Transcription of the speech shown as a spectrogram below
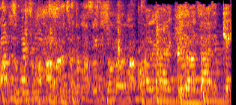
The problems away from my mama. I told her my sister, show love to my brother. My kids outside to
